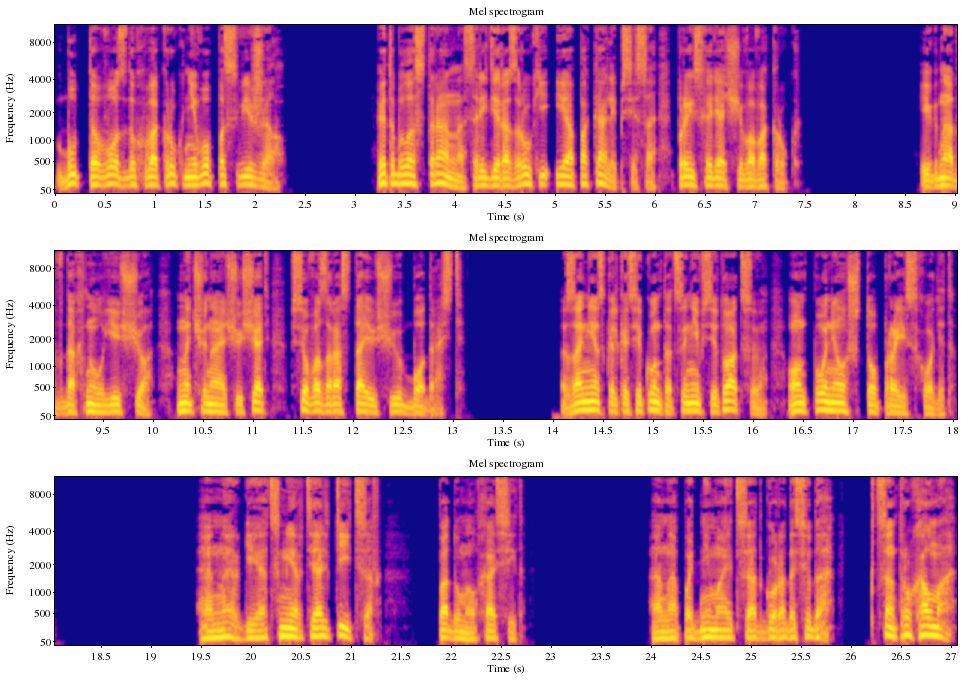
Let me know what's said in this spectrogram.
будто воздух вокруг него посвежал. Это было странно среди разрухи и апокалипсиса, происходящего вокруг. Игнат вдохнул еще, начиная ощущать все возрастающую бодрость. За несколько секунд оценив ситуацию, он понял, что происходит. «Энергия от смерти альтийцев», — подумал Хасид. «Она поднимается от города сюда, к центру холма».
